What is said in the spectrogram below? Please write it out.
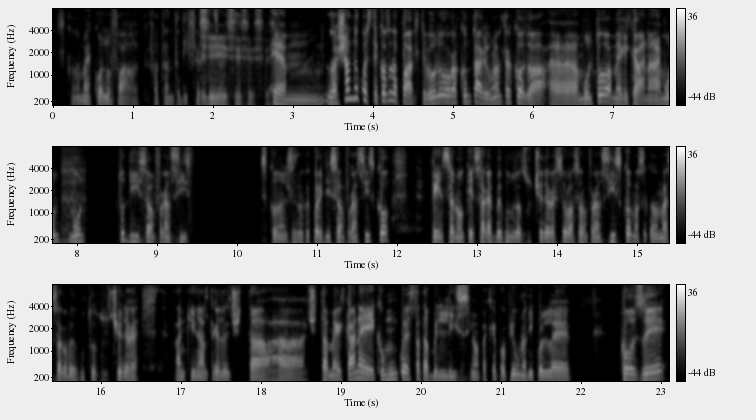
secondo me quello fa, fa tanta differenza. Sì, sì, sì, sì. Ehm, lasciando queste cose da parte, volevo raccontare un'altra cosa eh, molto americana, è mol- molto di San Francisco, nel senso che quelli di San Francisco pensano che sarebbe potuto succedere solo a San Francisco, ma secondo me sarebbe potuto succedere anche in altre città, eh, città americane e comunque è stata bellissima perché è proprio una di quelle cose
